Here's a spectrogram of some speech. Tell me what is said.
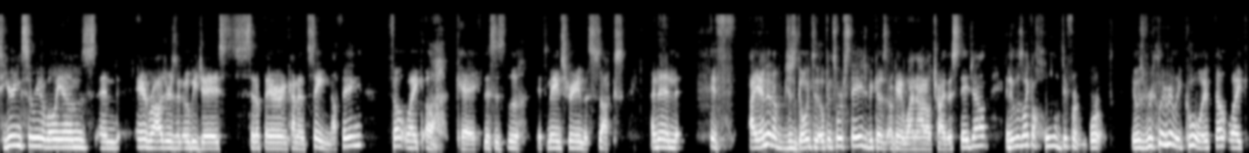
hearing Serena Williams and Aaron Rodgers and OBJ sit up there and kind of say nothing felt like, oh, okay, this is ugh, it's mainstream. This sucks. And then if I ended up just going to the open source stage because okay, why not? I'll try this stage out, and it was like a whole different world. It was really really cool. It felt like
